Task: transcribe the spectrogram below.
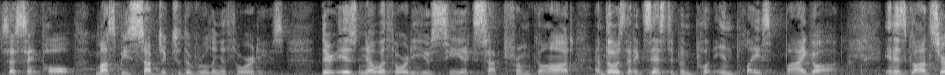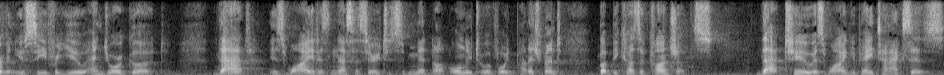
says St. Paul, must be subject to the ruling authorities. There is no authority you see except from God, and those that exist have been put in place by God. It is God's servant you see for you and your good. That is why it is necessary to submit not only to avoid punishment, but because of conscience. That too is why you pay taxes.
